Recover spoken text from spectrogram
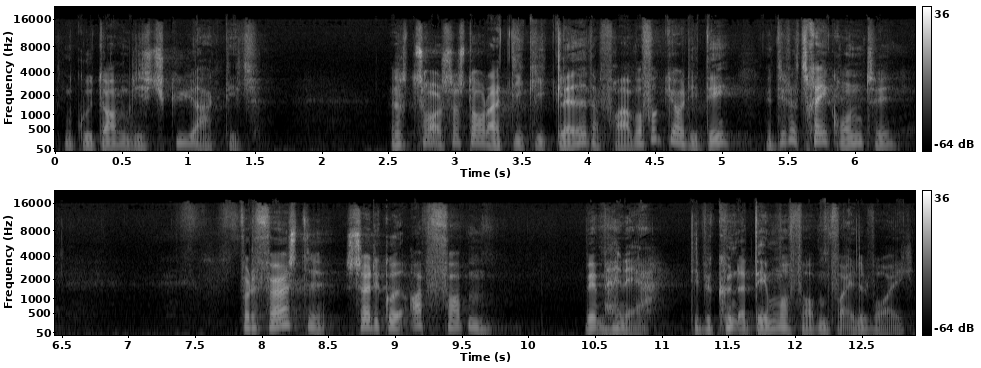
sådan guddommeligt skyagtigt. Så, så står der, at de gik glade derfra. Hvorfor gjorde de det? Ja, det er der tre grunde til. For det første, så er det gået op for dem, hvem han er. Det begynder at dæmre for dem for alvor. Ikke?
